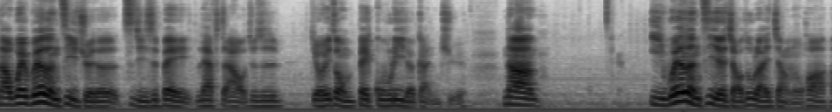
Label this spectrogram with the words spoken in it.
那威威伦自己觉得自己是被 left out，就是有一种被孤立的感觉。那以威伦自己的角度来讲的话，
